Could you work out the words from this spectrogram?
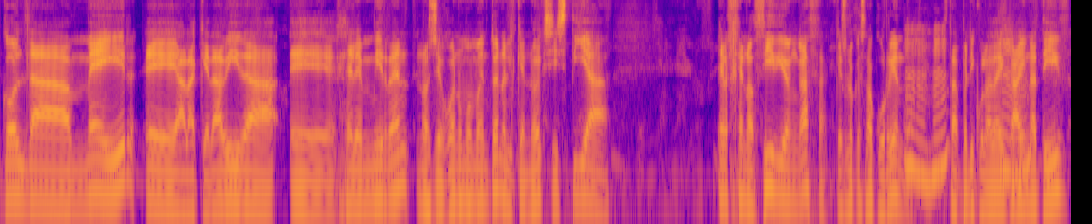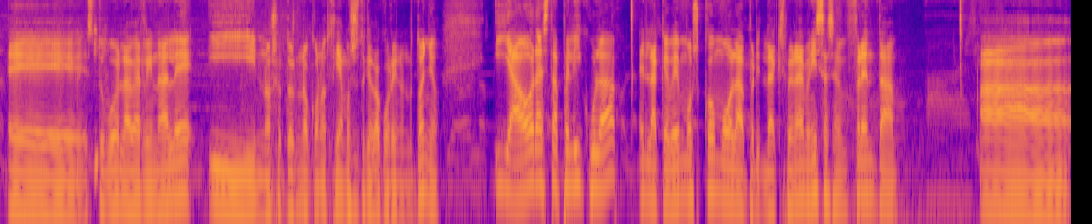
Golda Meir, eh, a la que da vida eh, Helen Mirren, nos llegó en un momento en el que no existía el genocidio en Gaza, que es lo que está ocurriendo. Esta película de Guy Nativ eh, estuvo en la Berlinale y nosotros no conocíamos esto que iba a ocurrir en otoño. Y ahora esta película, en la que vemos cómo la, la ex primera ministra se enfrenta a,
